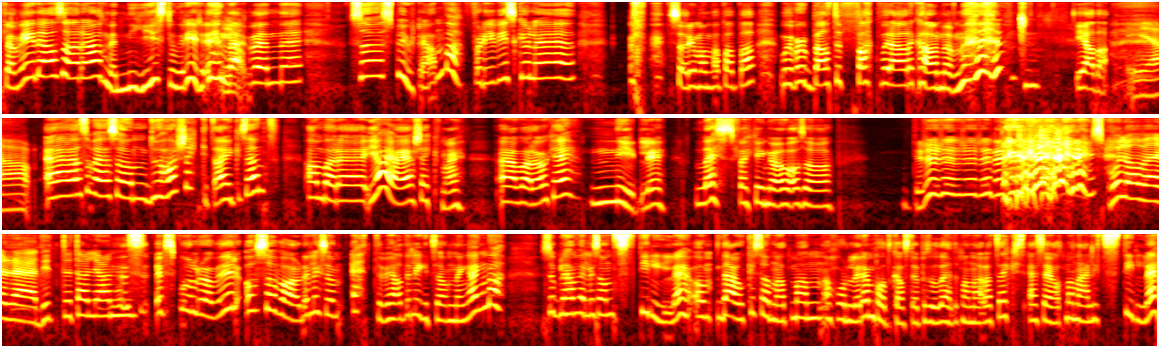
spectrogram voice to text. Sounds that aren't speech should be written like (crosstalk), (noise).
Klamydia og Sara med nye historier. Nei, men eh, så spurte jeg han, da, fordi vi skulle (laughs) Sorry, mamma og pappa. We were about to fuck without a condom. Ja da. Ja. Eh, så var jeg sånn Du har sjekket deg, ikke sant? Og han bare Ja, ja, jeg sjekker meg. Og jeg bare OK, nydelig. Let's fucking go. Og så (laughs) Spol over eh, ditt detaljene. Spoler over, og så var det liksom etter vi hadde ligget sammen en gang, da, så ble han veldig sånn stille. Og det er jo ikke sånn at man holder en podkastepisode etter man har hatt sex. Jeg ser jo at man er litt stille.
